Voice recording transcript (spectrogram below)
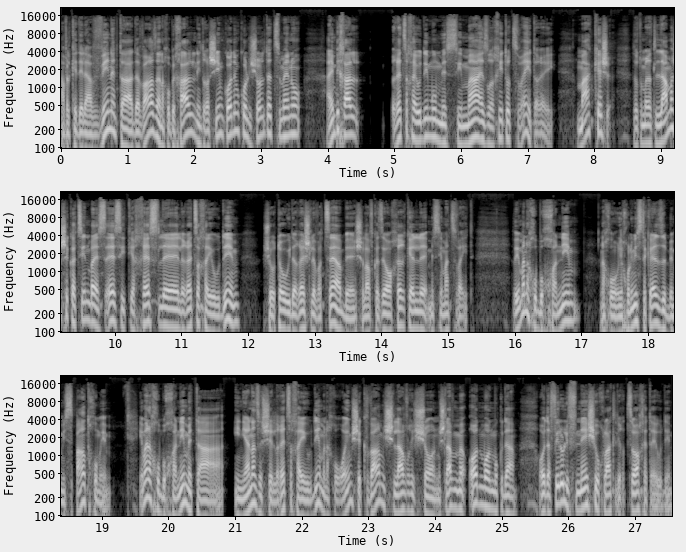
אבל כדי להבין את הדבר הזה אנחנו בכלל נדרשים קודם כל לשאול את עצמנו, האם בכלל רצח היהודים הוא משימה אזרחית או צבאית? הרי מה הקשר? זאת אומרת, למה שקצין ב-SS יתייחס ל- לרצח היהודים, שאותו הוא יידרש לבצע בשלב כזה או אחר כאל משימה צבאית? ואם אנחנו בוחנים, אנחנו יכולים להסתכל על זה במספר תחומים. אם אנחנו בוחנים את העניין הזה של רצח היהודים, אנחנו רואים שכבר משלב ראשון, משלב מאוד מאוד מוקדם, עוד אפילו לפני שהוחלט לרצוח את היהודים,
